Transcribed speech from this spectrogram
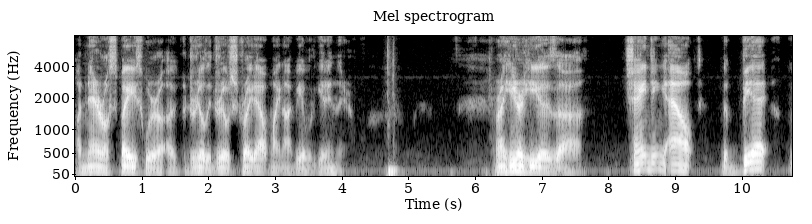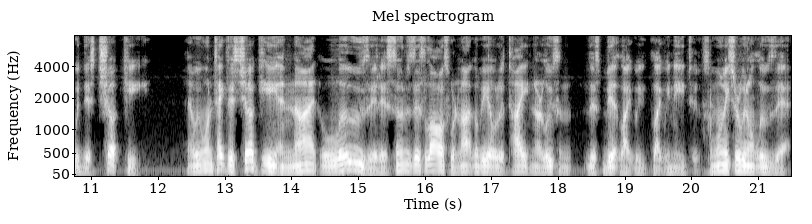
a narrow space where a, a drill that drills straight out might not be able to get in there. Right here, he is uh, changing out the bit with this chuck key. And we want to take this chuck key and not lose it. As soon as it's lost, we're not going to be able to tighten or loosen this bit like we like we need to. So we want to make sure we don't lose that.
